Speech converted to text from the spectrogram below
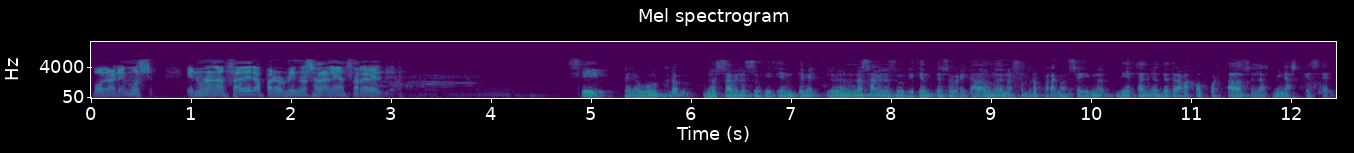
volaremos en una lanzadera para unirnos a la Alianza Rebelde. Sí, pero Vulcrum no sabe lo suficiente, no sabe lo suficiente sobre cada uno de nosotros para conseguirnos 10 años de trabajo forzados en las minas Kessel.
